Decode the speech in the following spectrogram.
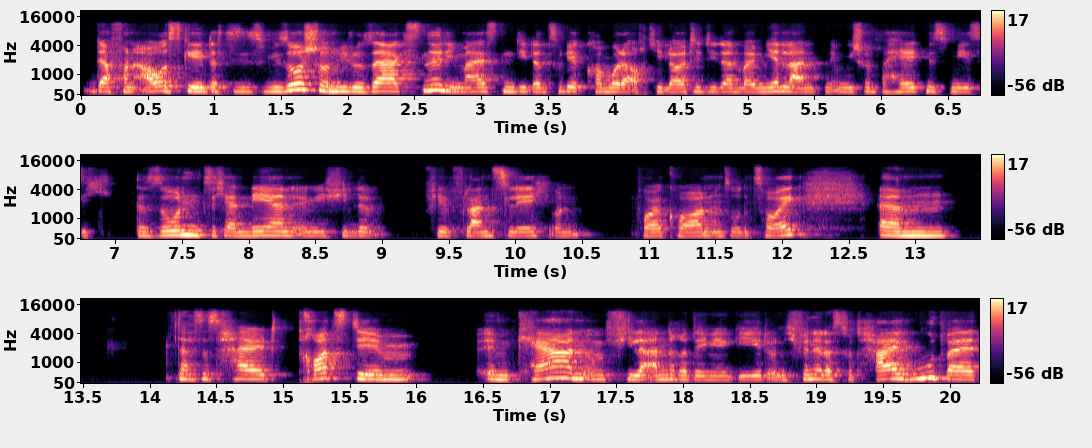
davon ausgehend, dass die sowieso schon, wie du sagst, ne, die meisten, die dann zu dir kommen oder auch die Leute, die dann bei mir landen, irgendwie schon verhältnismäßig gesund sich ernähren, irgendwie viele, viel pflanzlich und Vollkorn und so ein Zeug, ähm, dass es halt trotzdem im Kern um viele andere Dinge geht. Und ich finde das total gut, weil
